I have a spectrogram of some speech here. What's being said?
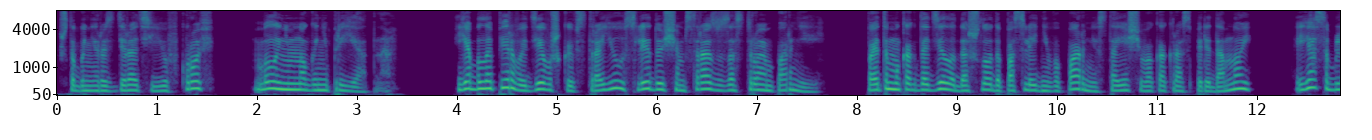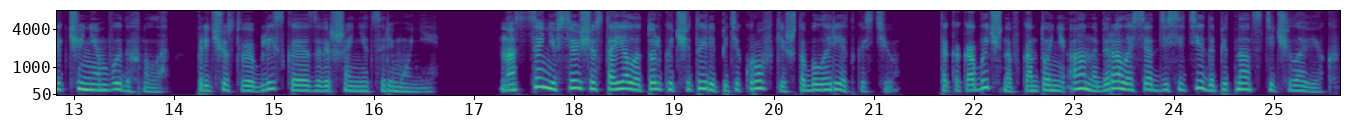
чтобы не раздирать ее в кровь, было немного неприятно. Я была первой девушкой в строю, следующим сразу за строем парней. Поэтому, когда дело дошло до последнего парня, стоящего как раз передо мной, я с облегчением выдохнула, предчувствуя близкое завершение церемонии. На сцене все еще стояло только четыре пятикровки, что было редкостью, так как обычно в кантоне А набиралось от 10 до 15 человек.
